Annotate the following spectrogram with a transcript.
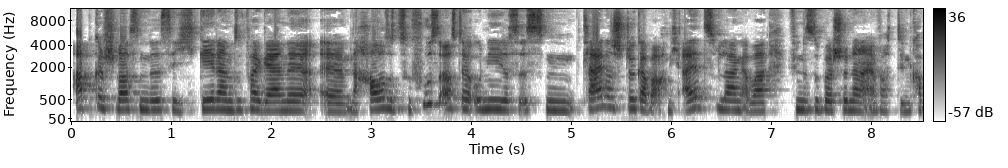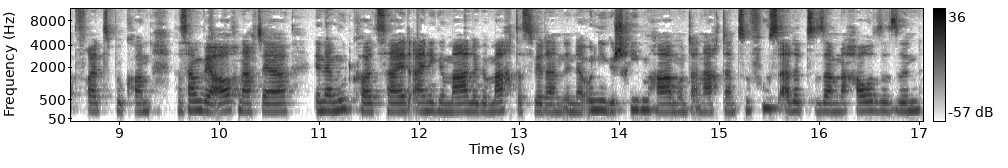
abgeschlossen ist. Ich gehe dann super gerne äh, nach Hause zu Fuß aus der Uni. Das ist ein kleines Stück, aber auch nicht allzu lang. Aber ich finde es super schön, dann einfach den Kopf frei zu bekommen. Das haben wir auch nach der in der Moodcore-Zeit einige Male gemacht, dass wir dann in der Uni geschrieben haben und danach dann zu Fuß alle zusammen nach Hause sind.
